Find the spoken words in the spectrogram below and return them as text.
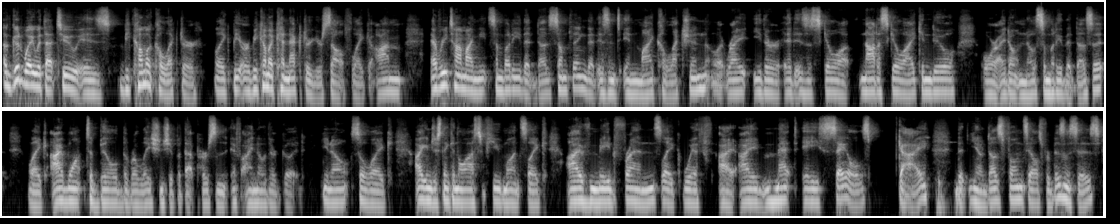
a good way with that too is become a collector, like be or become a connector yourself. Like I'm every time I meet somebody that does something that isn't in my collection, right? Either it is a skill uh, not a skill I can do or I don't know somebody that does it. Like I want to build the relationship with that person if I know they're good you know? So like i can just think in the last few months like i've made friends like with i i met a sales guy that you know does phone sales for businesses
